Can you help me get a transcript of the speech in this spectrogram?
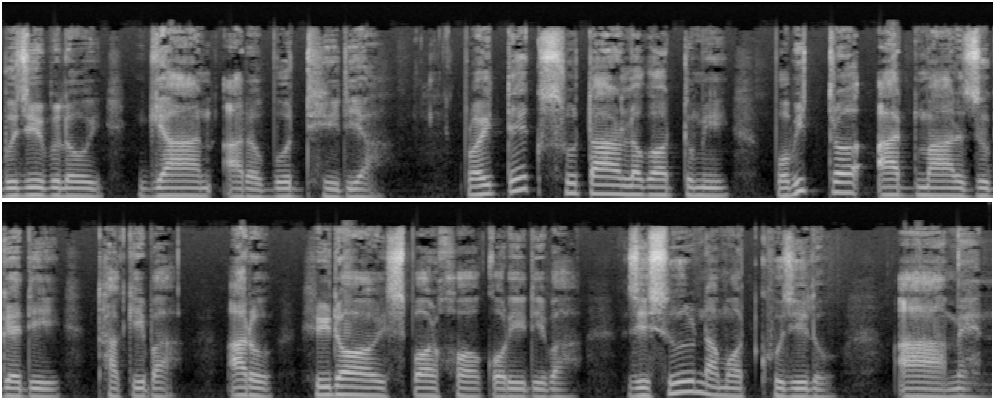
বুজিবলৈ জ্ঞান আৰু বুদ্ধি দিয়া। প্ৰত্যেক শ্ৰোতাৰ লগত তুমি পবিত্ৰ আত্মাৰ যোগেদি থাকিবা। আৰু হৃদয় স্পৰ্শ কৰি দিবা। যীশুৰ নামত খুজিলোঁ আমেন।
